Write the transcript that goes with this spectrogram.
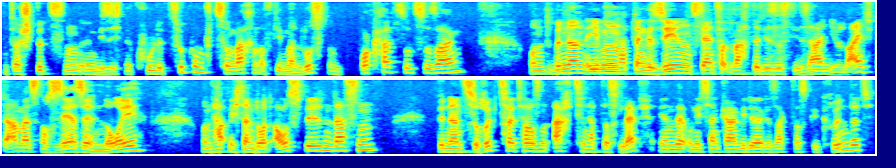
unterstützen, irgendwie sich eine coole Zukunft zu machen, auf die man Lust und Bock hat sozusagen. Und bin dann eben, habe dann gesehen, Stanford machte dieses Design Your Life damals noch sehr, sehr neu und habe mich dann dort ausbilden lassen. Bin dann zurück 2018, habe das Lab in der Uni St. Gallen, wie du ja gesagt hast, gegründet.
